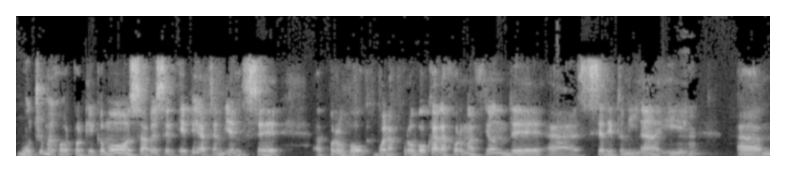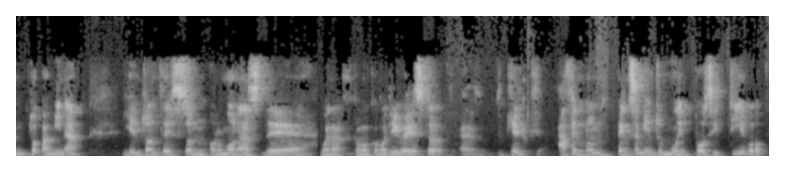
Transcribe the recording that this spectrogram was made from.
Mucho mejor, porque como sabes, el EPA también se eh, provoca, bueno, provoca la formación de uh, serotonina y um, dopamina. Y entonces son hormonas de, bueno, como, como digo esto, uh, que hacen un pensamiento muy positivo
